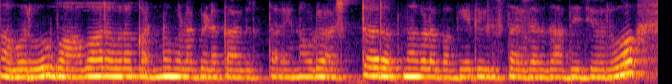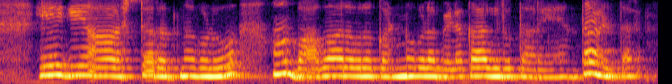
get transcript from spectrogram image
ಅವರು ಬಾಬಾರವರ ಕಣ್ಣುಗಳ ಬೆಳಕಾಗಿರ್ತಾರೆ ನೋಡಿ, ಅಷ್ಟರತ್ನಗಳ ಬಗ್ಗೆ ತಿಳಿಸ್ತಾ ಇದ್ದಾರೆ ದಾದೀಜಿಯವರು. ಹೇಗೆ ಆ ಅಷ್ಟರತ್ನಗಳು ಬಾಬಾರವರ ಕಣ್ಣುಗಳ ಬೆಳಕಾಗಿರುತ್ತಾರೆ ಅಂತ ಹೇಳ್ತಾರೆ.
